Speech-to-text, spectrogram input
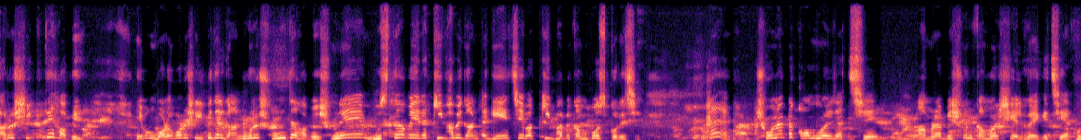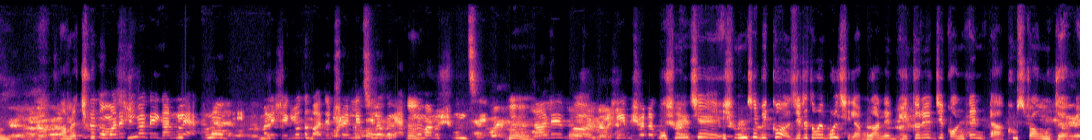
আরও শিখতে হবে। এবং বড় বড় শিল্পীদের গানগুলো শুনতে হবে। শুনে বুঝতে হবে এরা কীভাবে গানটা গেয়েছে বা কীভাবে কম্পোজ করেছে। হ্যাঁ শোনাটা কম হয়ে যাচ্ছে। আমরা ভীষণ কমার্শিয়াল হয়ে গেছি এখন। আমরা ছোট তোমাদের সময় এই গানগুলো এখনও মানে সেগুলো তো বাজেট ফ্রেন্ডলি ছিল এবং এখনও মানুষ শুনছে। তাহলে সেই বিষয়টা শুনছে শুনছে বিকজ যেটা তোমায় বলছিলাম গানের ভেতরের যে কন্টেন্টটা খুব স্ট্রং হতে হবে।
